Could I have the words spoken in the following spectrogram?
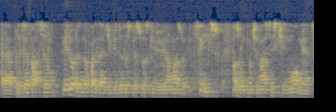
é, preservação, melhorando a qualidade de vida das pessoas que vivem na Amazônia. Sem isso, nós vamos continuar assistindo um aumento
